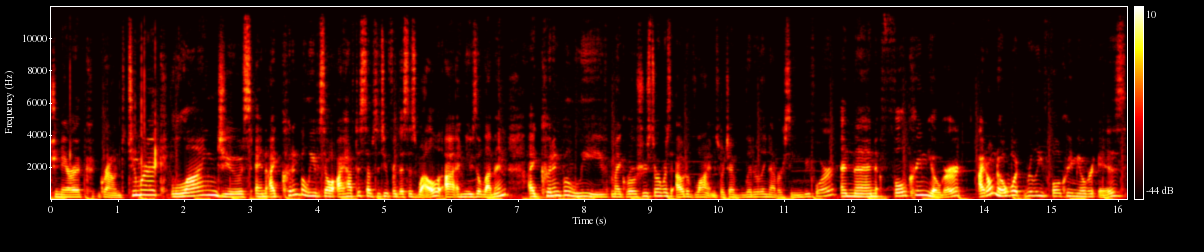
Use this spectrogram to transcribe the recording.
generic ground turmeric, lime juice, and I couldn't believe, so I have to substitute for this as well uh, and use a lemon. I couldn't believe my grocery store was out of limes, which I've literally never seen before. And then full cream yogurt. I don't know what really full cream yogurt is.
